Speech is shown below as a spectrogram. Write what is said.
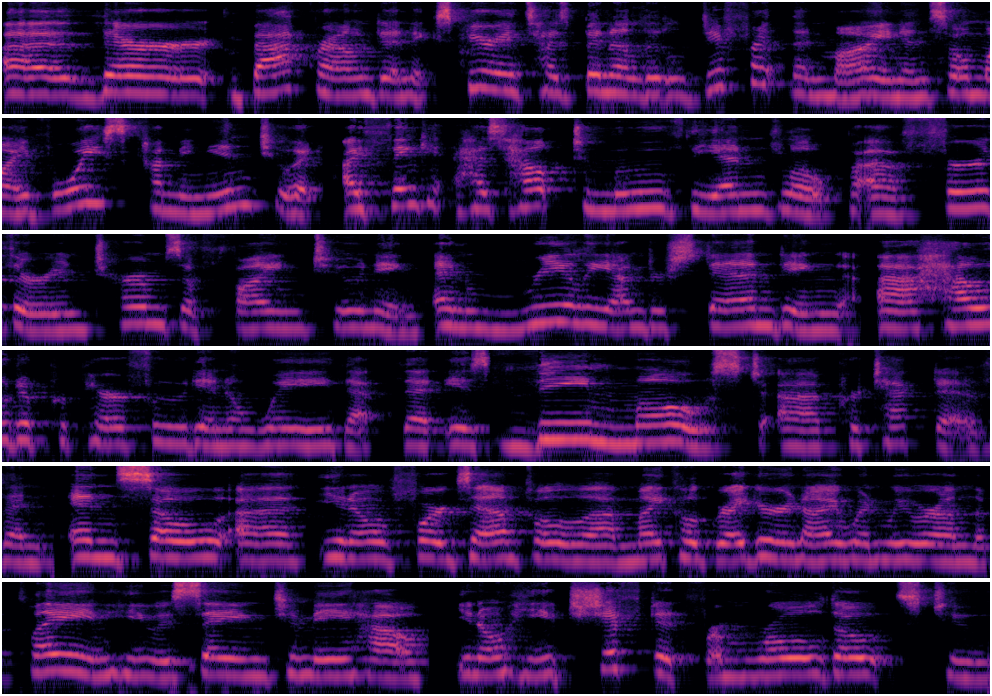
uh, their background and experience has been a little different than mine. And so my voice coming into it, I think, has helped to move the envelope uh, further in terms of fine tuning and really understanding uh, how to prepare food in a way that, that is the most uh, protective. And, and so, uh, you know, for example, Michael Greger and I, when we were on the plane, he was saying to me how, you know, he had shifted from rolled oats to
